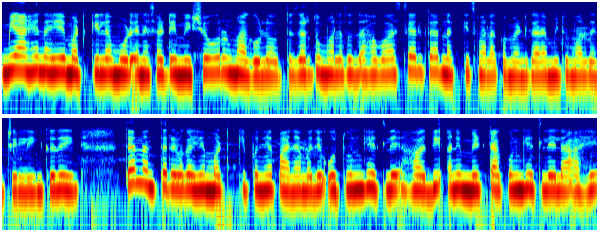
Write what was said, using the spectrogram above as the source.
मी आहे ना हे मटकीला मोड येण्यासाठी मिशोवरून मागवलं होतं. जर तुम्हाला सुद्धा हवं असेल तर नक्कीच मला कमेंट करा. मी तुम्हाला त्यांची लिंक देईन. त्यानंतर बघा हे मटकी पण ह्या पाण्यामध्ये ओतून घेतले. हळदी आणि मीठ टाकून घेतलेलं आहे.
